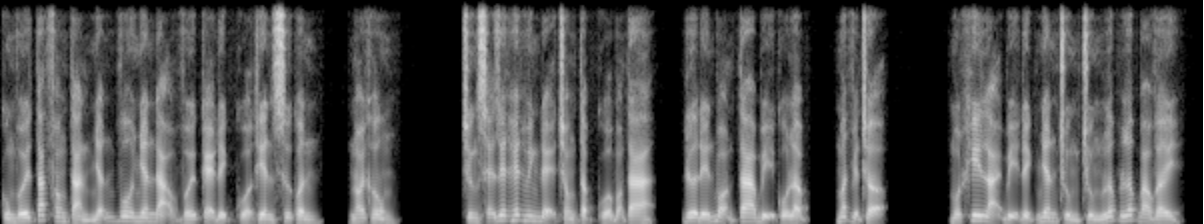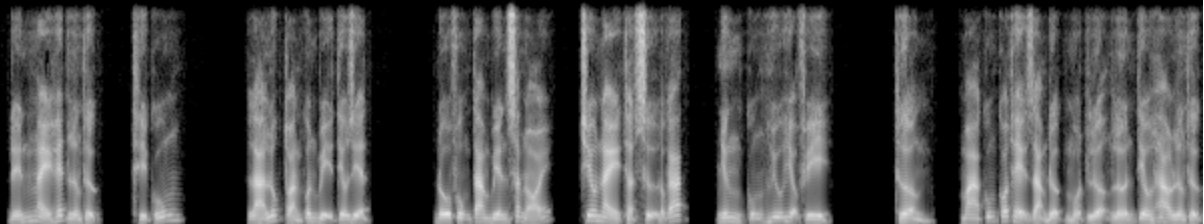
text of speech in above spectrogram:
Cùng với tác phong tàn nhẫn vô nhân đạo với kẻ địch của thiên sư quân, nói không. Chừng sẽ giết hết huynh đệ trong tập của bọn ta, đưa đến bọn ta bị cô lập, mất viện trợ. Một khi lại bị địch nhân trùng trùng lớp lớp bao vây, đến ngày hết lương thực, thì cũng là lúc toàn quân bị tiêu diệt. Đô Phụng Tam biến sắc nói, chiêu này thật sự độc ác, nhưng cũng hữu hiệu phi. Thường, mà cũng có thể giảm được một lượng lớn tiêu hao lương thực.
